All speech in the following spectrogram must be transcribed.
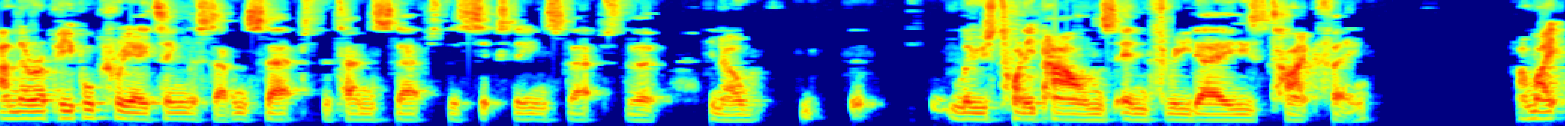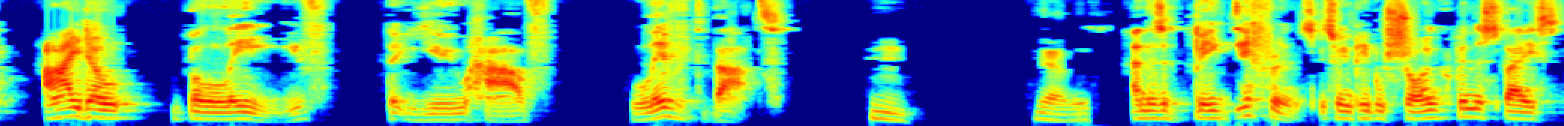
And there are people creating the seven steps, the 10 steps, the 16 steps, the, you know, lose 20 pounds in three days type thing. I'm like, I don't believe that you have lived that. Hmm. Yeah. And there's a big difference between people showing up in the space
